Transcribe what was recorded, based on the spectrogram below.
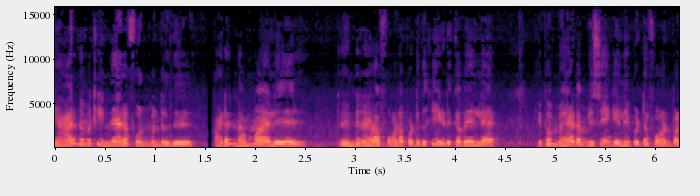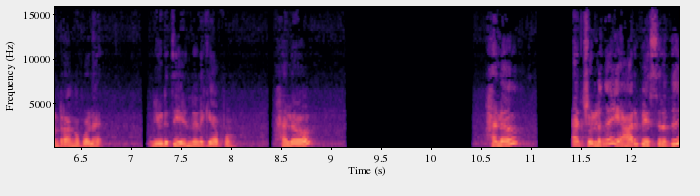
யார் நமக்கு இந்நேரம் ஃபோன் பண்ணுறது அட நம்ம ஆளு. ரெண்டு நாளாக ஃபோனை போட்டதுக்கு எடுக்கவே இல்லை. இப்போ மேடம் விஷயம் கேள்விப்பட்டு ஃபோன் பண்ணுறாங்க போல. எடுத்து என்னன்னு கேட்போம் ஹலோ ஹலோ ஆ சொல்லுங்கள் யார் பேசுகிறது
